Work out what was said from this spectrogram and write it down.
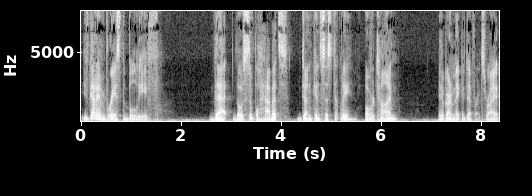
you've got to embrace the belief that those simple habits done consistently over time are going to make a difference, right?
